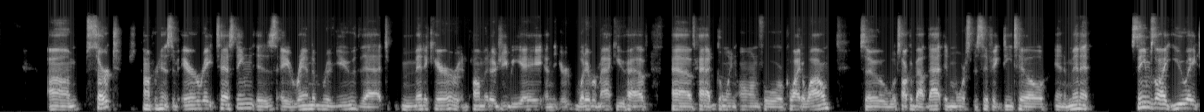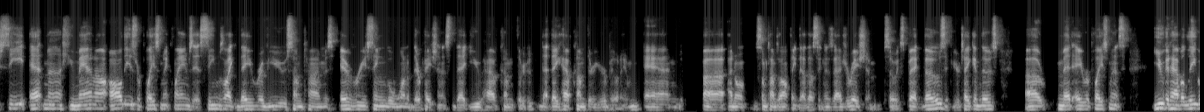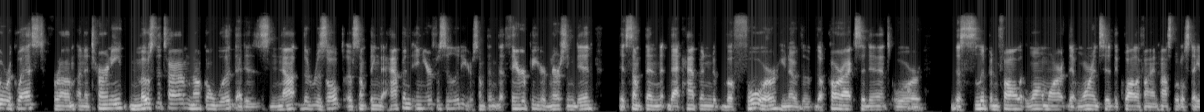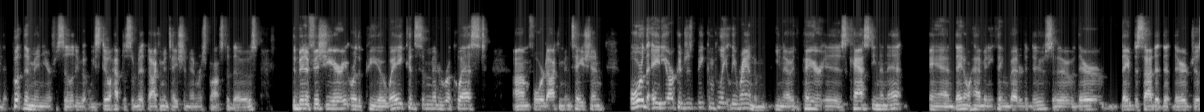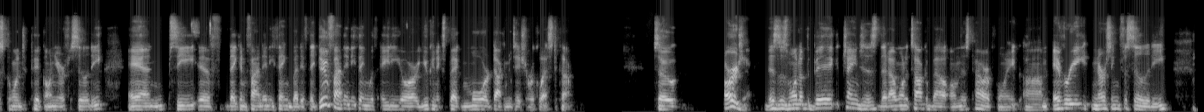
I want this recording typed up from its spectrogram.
Um, CERT, comprehensive error rate testing, is a random review that Medicare and Palmetto GBA and your whatever MAC you have have had going on for quite a while. So we'll talk about that in more specific detail in a minute. Seems like UHC, Aetna, Humana, all these replacement claims, it seems like they review sometimes every single one of their patients that you have come through, that they have come through your building. And uh, I don't, sometimes I don't think that that's an exaggeration. So expect those if you're taking those uh, Med A replacements. You could have a legal request from an attorney. Most of the time, knock on wood, that is not the result of something that happened in your facility or something that therapy or nursing did. It's something that happened before, you know, the, the car accident or the slip and fall at Walmart that warranted the qualifying hospital stay that put them in your facility, but we still have to submit documentation in response to those. The beneficiary or the POA could submit a request um, for documentation or the ADR could just be completely random. You know, the payer is casting a net and they don't have anything better to do. So they're they've decided that they're just going to pick on your facility and see if they can find anything. But if they do find anything with ADR, you can expect more documentation requests to come. So urgent. This is one of the big changes that I want to talk about on this PowerPoint. Um, every nursing facility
